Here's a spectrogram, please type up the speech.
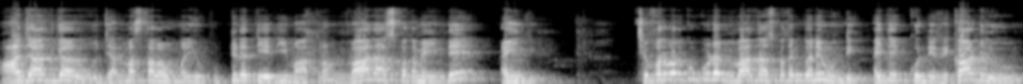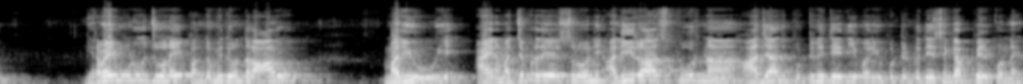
ఆజాద్ గారు జన్మస్థలం మరియు పుట్టిన తేదీ మాత్రం వివాదాస్పదమైందే అయింది. చివరి వరకు కూడా వివాదాస్పదంగానే ఉంది. అయితే కొన్ని రికార్డులు ఇరవై మూడు జూలై పంతొమ్మిది వందల ఆరు మరియు ఆయన మధ్యప్రదేశ్లోని అలీరాజ్ పూర్ణ ఆజాద్ పుట్టిన తేదీ మరియు పుట్టిన ప్రదేశంగా పేర్కొన్నాయి.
